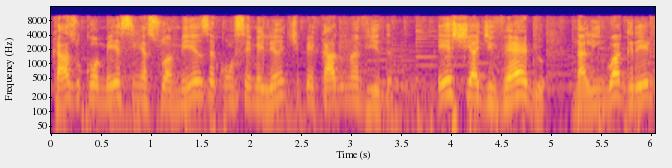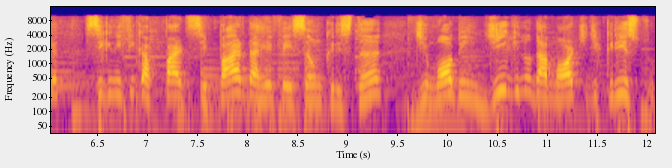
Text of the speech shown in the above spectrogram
caso comessem a sua mesa com semelhante pecado na vida. Este advérbio, na língua grega, significa participar da refeição cristã de modo indigno da morte de Cristo,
